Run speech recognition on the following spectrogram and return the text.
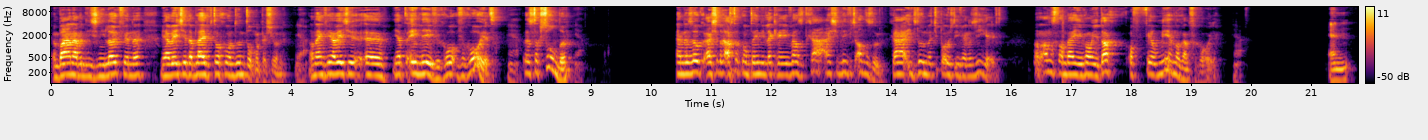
een baan hebben die ze niet leuk vinden. Maar ja, weet je, dat blijf ik toch gewoon doen tot mijn pensioen. Ja. Dan denk ik van ja, weet je, eh, je hebt één leven, go- vergooi het. ja. Dat is toch zonde? Ja. En dat is ook als je erachter komt dat je niet lekker in je vel zit, ga alsjeblieft iets anders doen. Ga iets doen wat je positieve energie geeft. Want anders dan ben je gewoon je dag of veel meer nog aan het vergooien. En eh,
